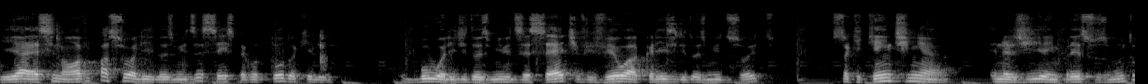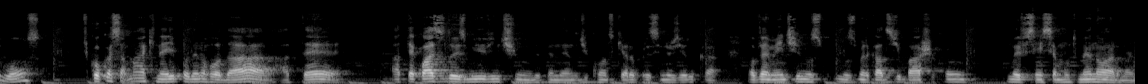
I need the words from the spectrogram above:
E a S9 passou ali em 2016, pegou todo aquele bull ali de 2017, viveu a crise de 2018. Só que quem tinha energia em preços muito bons ficou com essa máquina aí podendo rodar até até quase 2021, dependendo de quanto que era o preço de energia do carro. Obviamente nos, nos mercados de baixa com uma eficiência muito menor, né?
